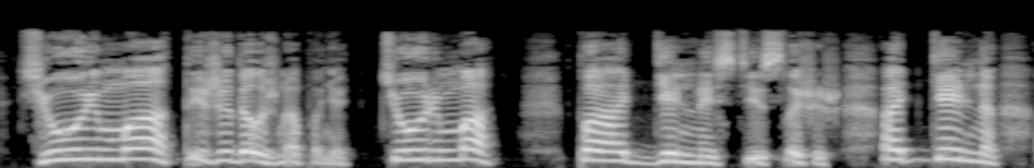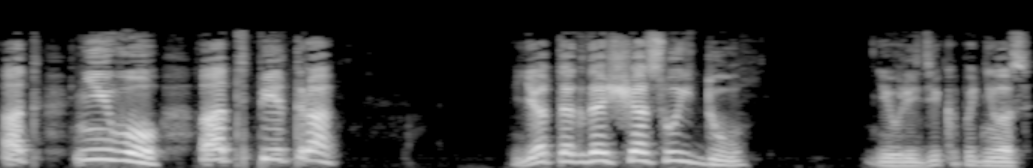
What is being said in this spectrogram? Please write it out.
— Тюрьма! Ты же должна понять! Тюрьма! По отдельности, слышишь? Отдельно от него, от Петра! — Я тогда сейчас уйду, Евредика поднялась.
